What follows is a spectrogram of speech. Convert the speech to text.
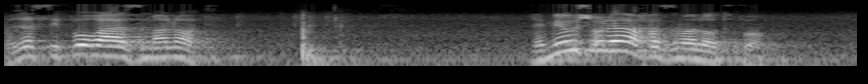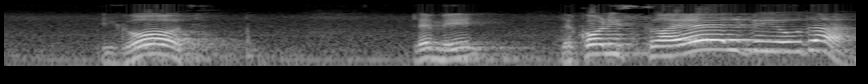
וזה סיפור ההזמנות. למי הוא שולח הזמנות פה? אגרות. למי? לכל ישראל ויהודה.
